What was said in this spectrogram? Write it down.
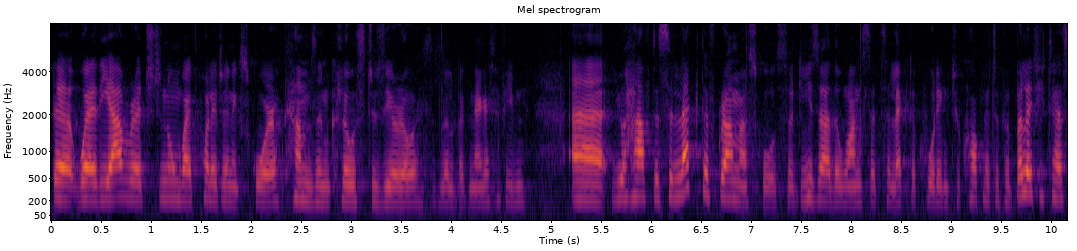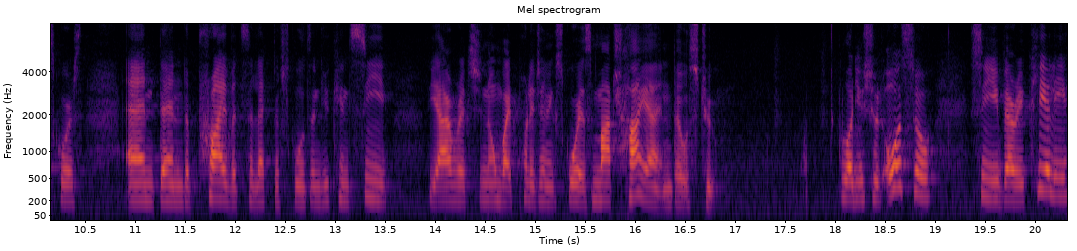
the, where the average genome-wide polygenic score comes in close to zero. It's a little bit negative even. Uh, you have the selective grammar schools. So these are the ones that select according to cognitive ability test scores, and then the private selective schools. And you can see the average genome-wide polygenic score is much higher in those two. What you should also see very clearly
